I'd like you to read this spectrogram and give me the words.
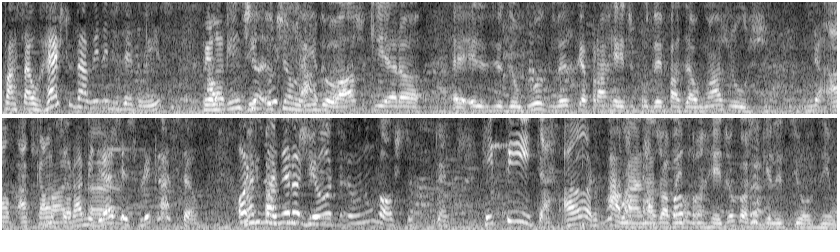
passar o resto da vida dizendo isso. Alguém tinha, eu tinha lido, eu acho que era. é, eles diziam duas vezes que é pra rede poder fazer algum ajuste. A, a me deu é. essa explicação. Ou Mas de maneira ou de outra, eu não gosto. Repita a hora. Ah, mas na Jovem. Pan Rede eu gosto daquele senhorzinho.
